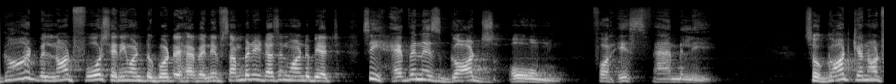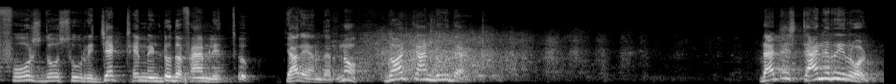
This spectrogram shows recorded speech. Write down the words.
God will not force anyone to go to heaven. If somebody doesn't want to be a. See, heaven is God's home for his family. So God cannot force those who reject him into the family. No, God can't do that. That is Tannery Road.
